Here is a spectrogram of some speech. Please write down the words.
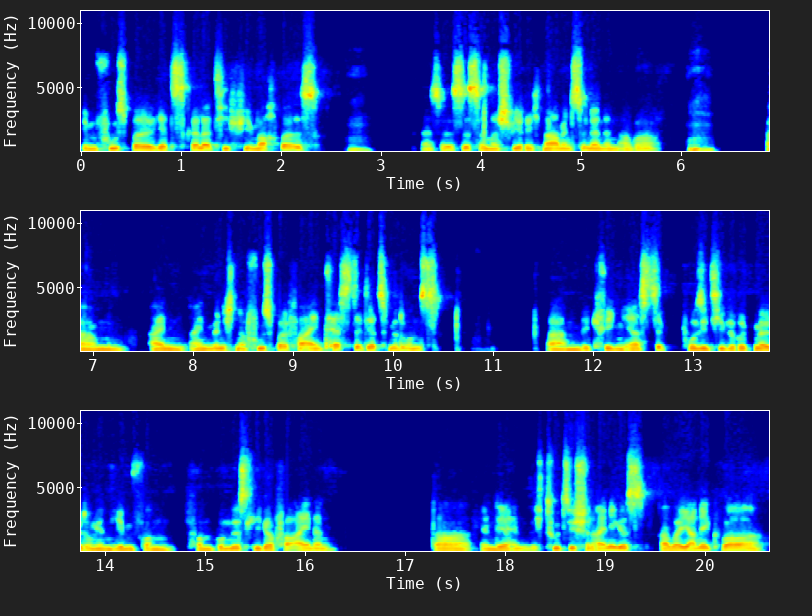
im Fußball jetzt relativ viel machbar ist. Mhm. Also es ist immer schwierig, Namen zu nennen, aber mhm. ähm, ein, ein Münchner Fußballverein testet jetzt mit uns. Ähm, wir kriegen erste positive Rückmeldungen eben von, von Bundesliga-Vereinen. Da in der Hinsicht tut sich schon einiges, aber Yannick war,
